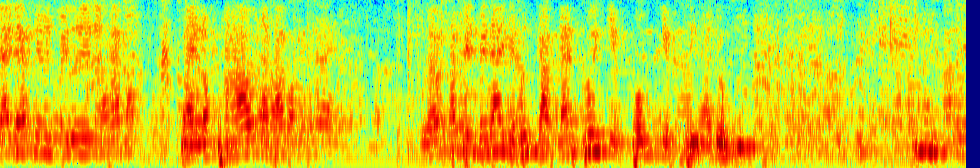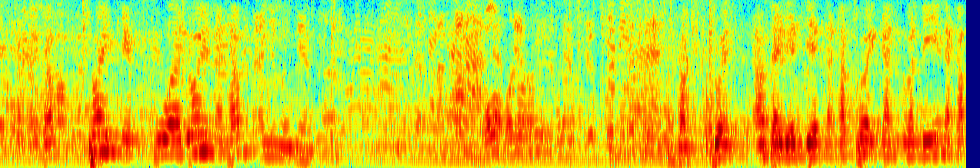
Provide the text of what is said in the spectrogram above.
ได้แล้วเดินไปเลยนะครับ ใส่รองเท้านะครับ แล้วถ้าเป็นไปได้อย่าเพิ่งกลับนะช่วยเก็บพรมเก็บเสือด้วยนะครับช่วยเก็บครัวด้วยนะครับอืมโอ้ขอโทษครับพี่นะครับช่วยเอาใจเย็นๆนะครับ ช่วยกันวันนี้นะครับ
